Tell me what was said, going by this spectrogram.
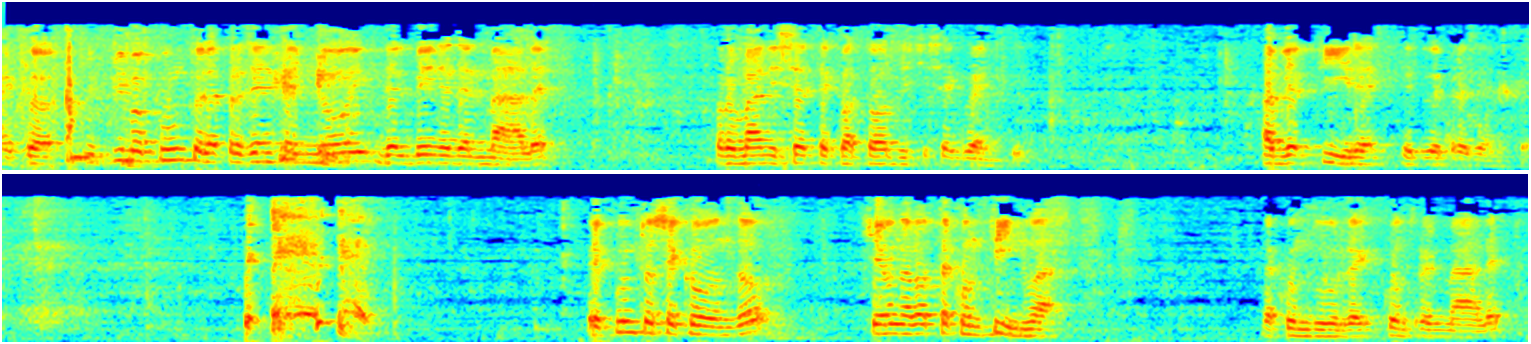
Ecco, il primo punto rappresenta in noi del bene e del male, Romani 7, 14 seguenti avvertire le due presenze. E punto secondo, c'è una lotta continua da condurre contro il male.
